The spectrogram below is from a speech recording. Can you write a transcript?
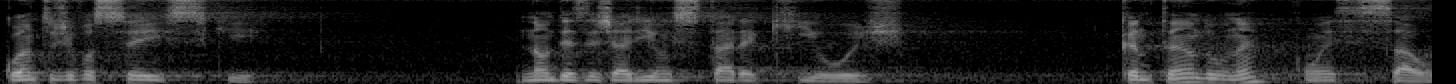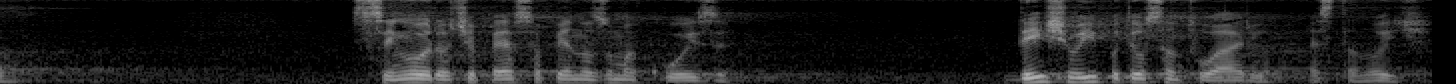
Quantos de vocês que não desejariam estar aqui hoje, cantando, né, com esse salmo? Senhor, eu te peço apenas uma coisa. Deixa eu ir para o teu santuário esta noite.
